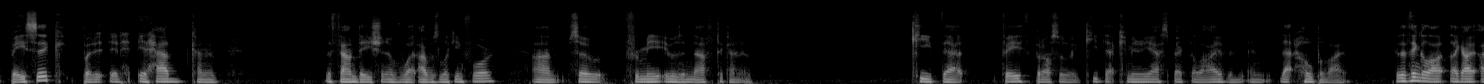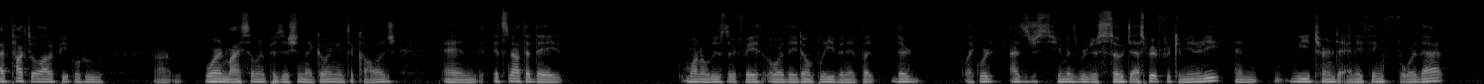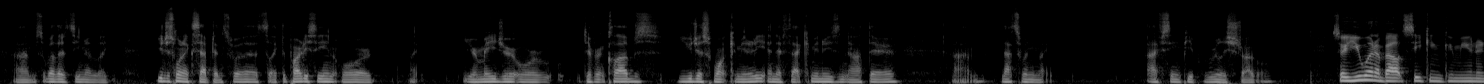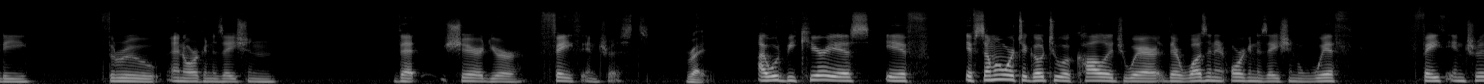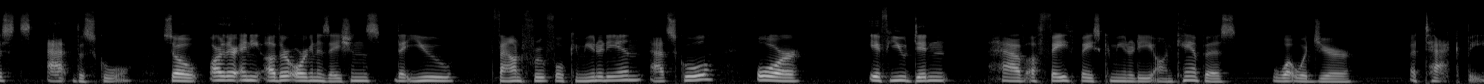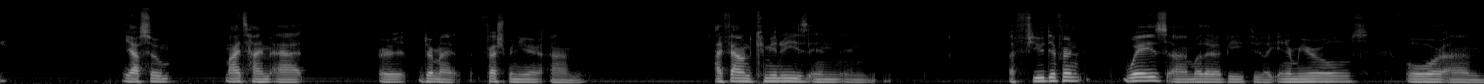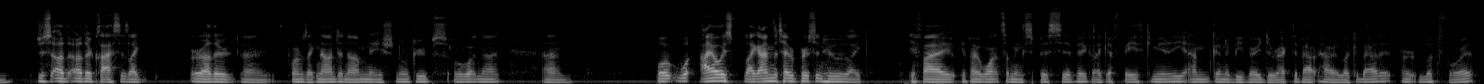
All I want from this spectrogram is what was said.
basic, but it, it it had kind of the foundation of what I was looking for. Um, so for me, it was enough to kind of keep that faith, but also like keep that community aspect alive and, and that hope alive. Because I think a lot, like I, I've talked to a lot of people who um, were in my similar position, like going into college, and it's not that they want to lose their faith or they don't believe in it, but they're like we're as just humans, we're just so desperate for community, and we turn to anything for that. Um, so whether it's you know like you just want acceptance, whether it's like the party scene or like your major or different clubs, you just want community, and if that community is not there, um, that's when like I've seen people really struggle. So you went about seeking community through an organization that shared your faith interests. Right. I would be curious if if someone were to go to a college where there wasn't an organization with faith interests at the school. So, are there any other organizations that you found fruitful community in at school or if you didn't have a faith-based community on campus, what would your attack be? Yeah, so my time at or during my freshman year, um, I found communities in in a few different ways, um, whether it be through like intramurals or um, just other other classes. Like or other um, forms like non-denominational groups or whatnot. Um, but what I always like, I'm the type of person who like, if I if I want something specific like a faith community, I'm gonna be very direct about how I look about it or look for it.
